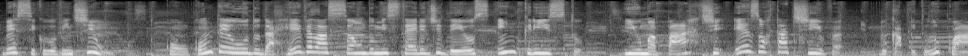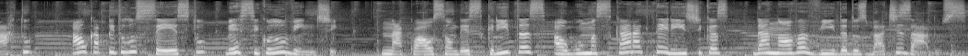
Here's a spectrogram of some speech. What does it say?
versículo 21, com o conteúdo da revelação do mistério de Deus em Cristo e uma parte exortativa, do capítulo 4 ao capítulo 6, versículo 20, na qual são descritas algumas características da nova vida dos batizados.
